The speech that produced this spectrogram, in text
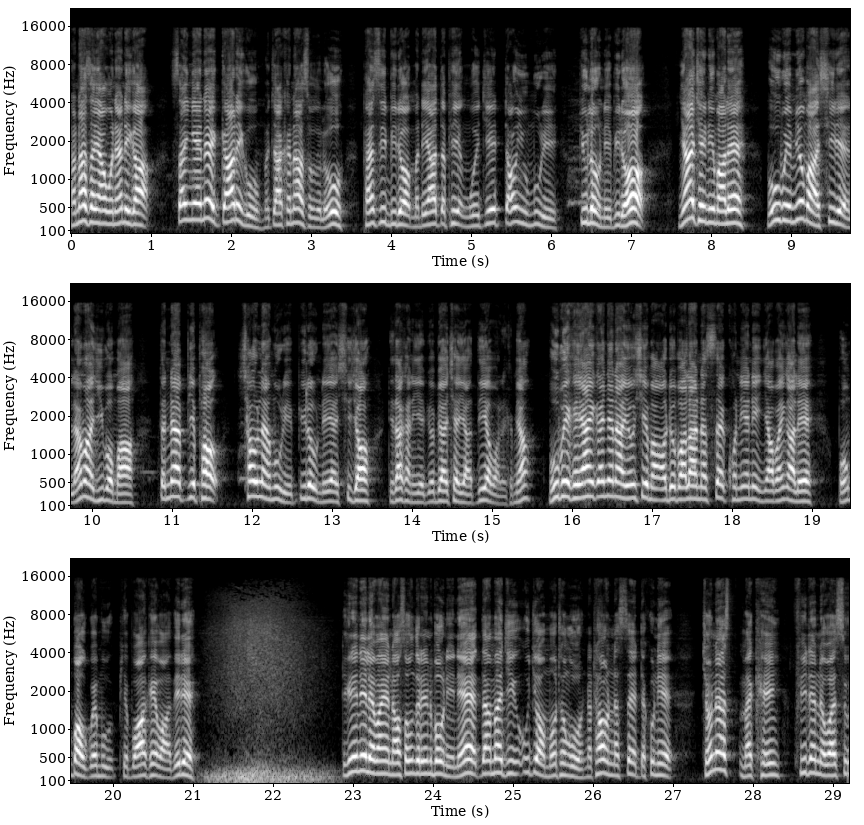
ဌာနဆိုင်ရာဝန်ထမ်းတွေကဆိုင်ငယ်နဲ့ကားတွေကိုမကြာခဏဆိုသလိုဖမ်းဆီးပြီးတော့မတရားသဖြင့်ငွေကြေးတောင်းယူမှုတွေပြုလုပ်နေပြီးတော့ညအချိန်တွေမှာလည်းမူပင်မြို့မှာရှိတဲ့လမ်းမကြီးပေါ်မှာတနက်ပစ်ဖောက်၆လန့်မှုတွေပြုလုပ်နေရရှိကြောင်းဒေသခံတွေရဲ့ပြောပြချက်အရသိရပါတယ်ခင်ဗျာမူပင်ခရိုင်ကညနာရုံးရှိမှာအော်တိုဘာလ29ရက်နေ့ညပိုင်းကလည်းဘုံပေါက်ကွဲမှုဖြစ်ပွားခဲ့ပါသေးတယ်ဒီကနေ့နေ့လယ်ပိုင်းရဲ့နောက်ဆုံးသတင်းပုတ်အနေနဲ့တာမတ်ကြီးဦးကျော်မိုးထွန်းကို2021ခုနှစ် Jonas McCain Freedom Award ဆု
